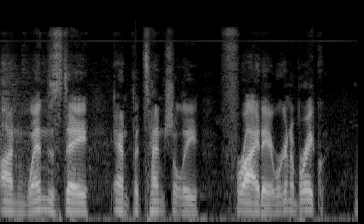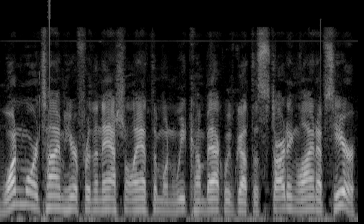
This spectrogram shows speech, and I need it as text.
on Wednesday and potentially Friday. We're going to break one more time here for the national anthem. When we come back, we've got the starting lineups here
